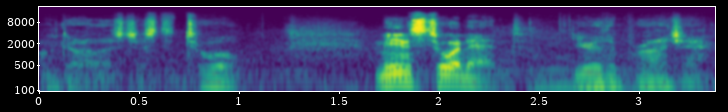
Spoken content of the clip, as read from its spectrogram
Oh, Darla's just a tool. Means to an end. You're the project.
